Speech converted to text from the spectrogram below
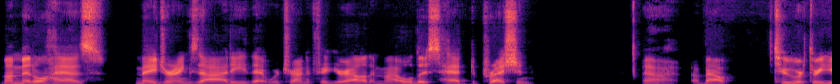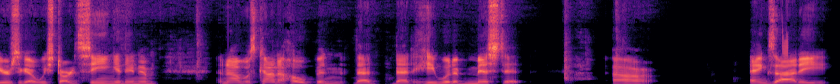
My middle has major anxiety that we're trying to figure out, and my oldest had depression. Uh, about two or three years ago, we started seeing it in him, and I was kind of hoping that that he would have missed it. Uh, anxiety,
